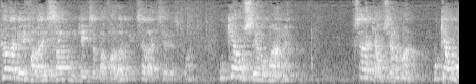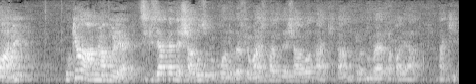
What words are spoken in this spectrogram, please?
Quando alguém fala isso, sabe com quem que você está falando? O que, que será que você responde? O que é um ser humano, hein? O que será que é um ser humano? O que é um homem? O que é uma homem e uma mulher? Se quiser até deixar a luz por conta da filmagem, pode deixar à vontade, tá? Não vai atrapalhar aqui.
